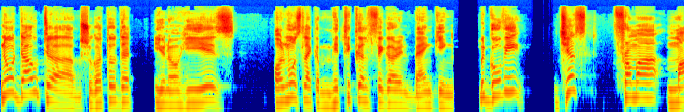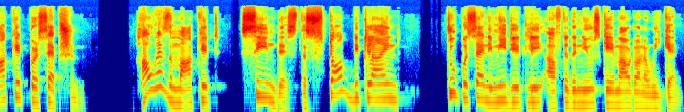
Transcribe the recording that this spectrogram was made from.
No doubt, uh, Sugata, that you know he is almost like a mythical figure in banking. But Govi, just from a market perception, how has the market seen this? The stock declined 2% immediately after the news came out on a weekend.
